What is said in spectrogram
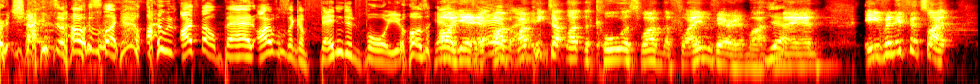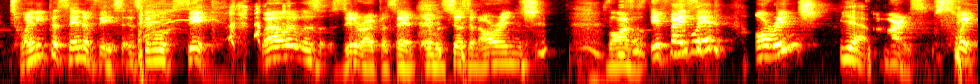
Jason. And I was like, I was I felt bad. I was like offended for you. I was like, Oh yeah. I, I picked up like the coolest one, the flame variant. Like, Yeah. man, even if it's like 20% of this. It's going to look sick. Well, it was 0%. It was just an orange vinyl. if they said orange, Yeah. no worries. Sweet.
